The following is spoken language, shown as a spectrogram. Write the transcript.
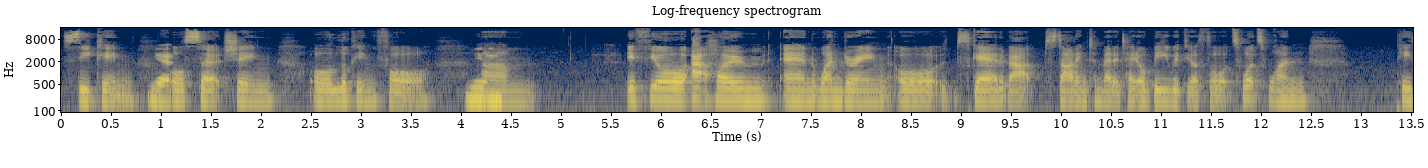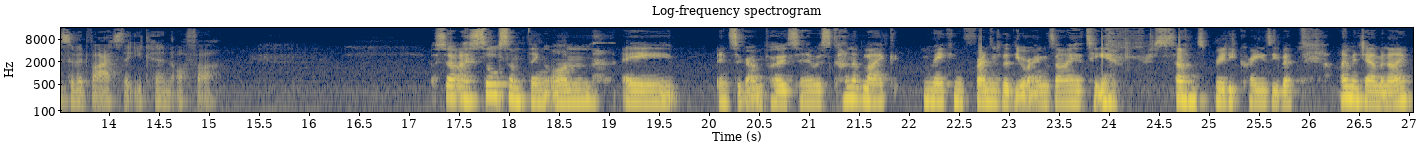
seeking Yeah. or searching or looking for. Yeah. Um, if you're at home and wondering or scared about starting to meditate or be with your thoughts, what's one piece of advice that you can offer? So I saw something on a Instagram post and it was kind of like making friends with your anxiety, which sounds really crazy, but I'm a Gemini.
